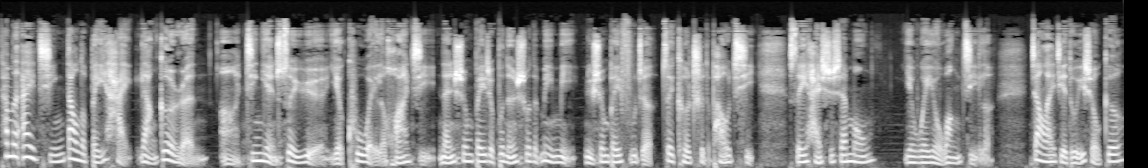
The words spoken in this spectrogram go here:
他们的爱情到了北海，两个人啊，惊艳岁月也枯萎了花季。男生背着不能说的秘密，女生背负着最可耻的抛弃，所以海誓山盟也唯有忘记了。这样来解读一首歌，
